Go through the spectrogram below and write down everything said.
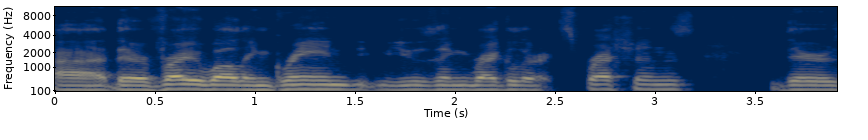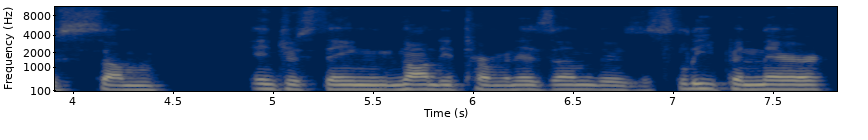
uh, they're very well ingrained using regular expressions. There's some interesting non-determinism. There's a sleep in there.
